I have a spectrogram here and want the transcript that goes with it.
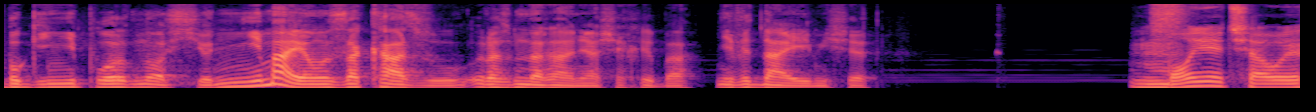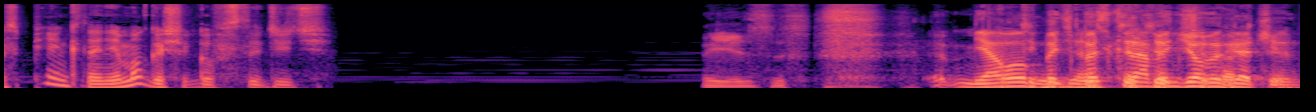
bogini płodności. Oni nie mają zakazu rozmnażania się chyba. Nie wydaje mi się. Moje ciało jest piękne, nie mogę się go wstydzić. O Jezus. Miało być bez krawędziowych rzeczy.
